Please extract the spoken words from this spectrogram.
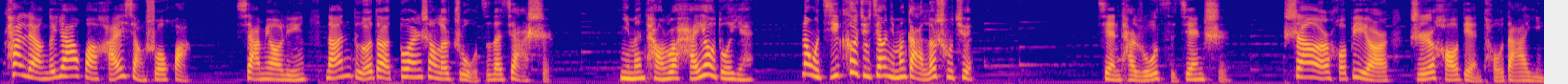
看两个丫鬟还想说话，夏妙玲难得的端上了主子的架势。你们倘若还要多言，那我即刻就将你们赶了出去。见他如此坚持，山儿和碧儿只好点头答应。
